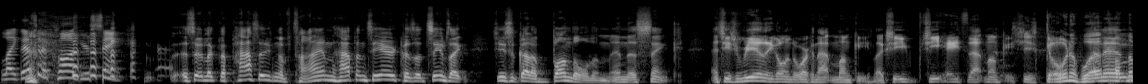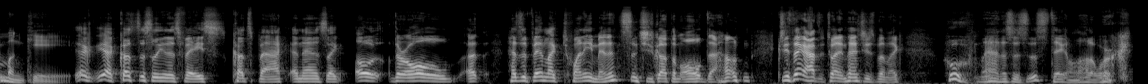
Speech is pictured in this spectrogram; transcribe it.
Like that's gonna clog your sink. So like the passing of time happens here because it seems like she's got to bundle them in this sink, and she's really going to work on that monkey. Like she she hates that monkey. She's going to work And on the monkey. Yeah, yeah, cuts to Selina's face, cuts back, and then it's like, oh, they're all. Uh, has it been like twenty minutes since she's got them all down? Because you think after twenty minutes she's been like, whew, man, this is this is taking a lot of work.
